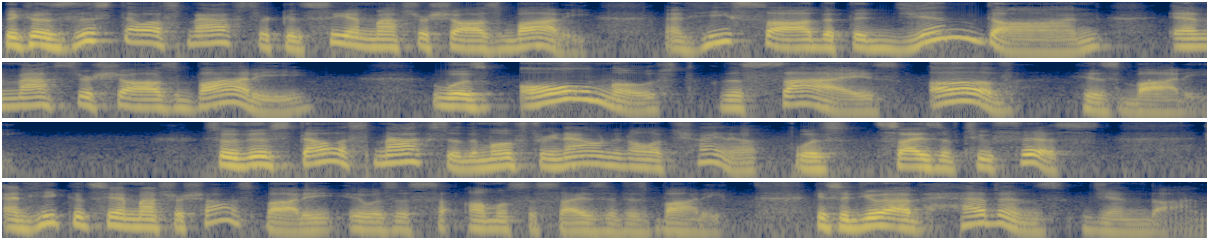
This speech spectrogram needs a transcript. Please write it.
Because this Taoist master could see in Master Sha's body. And he saw that the Jindan in Master Sha's body was almost the size of his body. So this Taoist master, the most renowned in all of China, was size of two fists. And he could see in Master Sha's body, it was a, almost the size of his body. He said, you have heaven's Jindan.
